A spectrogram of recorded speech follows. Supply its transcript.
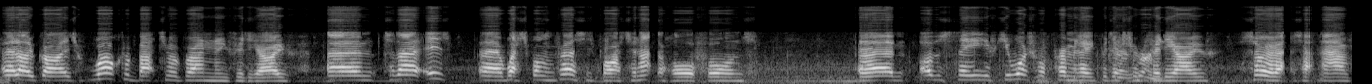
Hello guys, welcome back to a brand new video. Um, today is uh, West Brom versus Brighton at the Hawthorns. Um, obviously, if you watch my Premier League prediction right. video, sorry about the sat nav.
